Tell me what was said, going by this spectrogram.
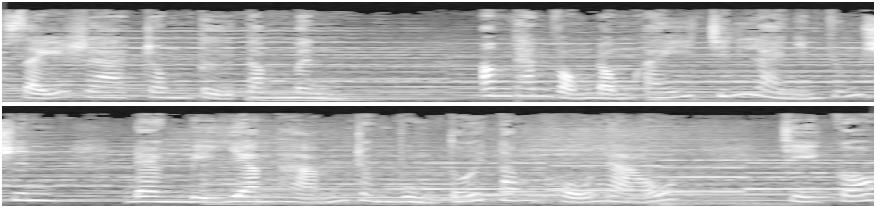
xảy ra trong tự tâm mình. Âm thanh vọng động ấy chính là những chúng sinh đang bị giam hãm trong vùng tối tâm khổ não. Chỉ có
